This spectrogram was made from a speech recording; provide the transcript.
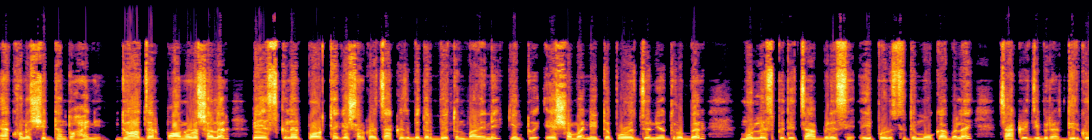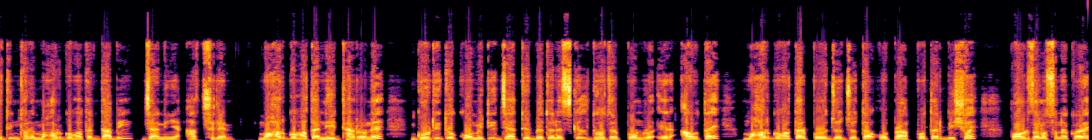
এখনও সিদ্ধান্ত হয়নি। দুহাজার পনেরো সালের পে স্কেলের পর থেকে সরকারি চাকরিজীবীদের বেতন বাড়েনি, কিন্তু এ সময় নিত্য প্রয়োজনীয় দ্রব্যের মূল্যস্ফীতির চাপ বেড়েছে। এই পরিস্থিতি মোকাবেলায় চাকরিজীবীরা দীর্ঘদিন ধরে মহার্ঘ ভাতার দাবি জানিয়ে আসছিলেন। মহার্ঘ ভাতা নির্ধারণে গঠিত কমিটি জাতীয় বেতন স্কেল দুহাজার পনেরো এর আওতায় মহার্ঘ ভাতার প্রযোজ্যতা ও প্রাপ্যতার বিষয় পর্যালোচনা করে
